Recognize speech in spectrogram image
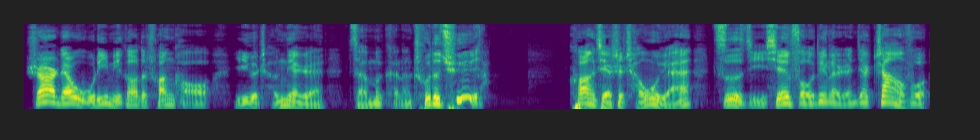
十二点五厘米高的窗口，一个成年人怎么可能出得去呀？况且是乘务员自己先否定了人家丈夫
